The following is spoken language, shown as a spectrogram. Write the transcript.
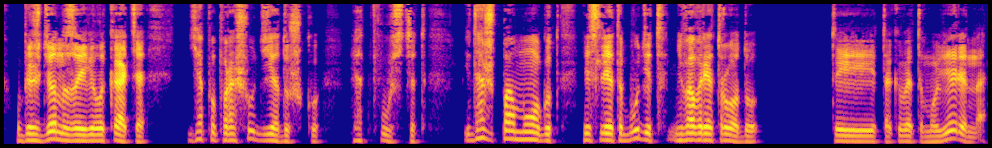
— убежденно заявила Катя. «Я попрошу дедушку, и отпустят. И даже помогут, если это будет не во вред роду. Ты так в этом уверена?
